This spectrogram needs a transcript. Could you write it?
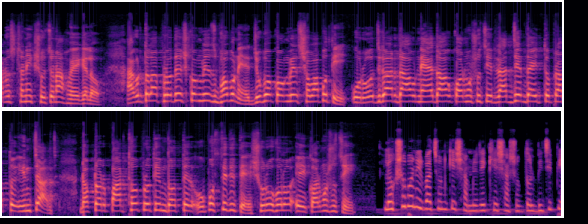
আনুষ্ঠানিক সূচনা হয়ে গেল। আগরতলা প্রদেশ কংগ্রেস ভবনে যুব কংগ্রেস সভাপতি ও রোজগার দাও, ন্যায় দাও কর্মসূচির রাজ্যের দায়িত্বপ্রাপ্ত ইনচার্জ ডক্টর পার্থ প্রতিম দত্তের উপস্থিতিতে শুরু হলো এই কর্মসূচি। লোকসভা নির্বাচনকে সামনে রেখে শাসক দল বিজেপি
